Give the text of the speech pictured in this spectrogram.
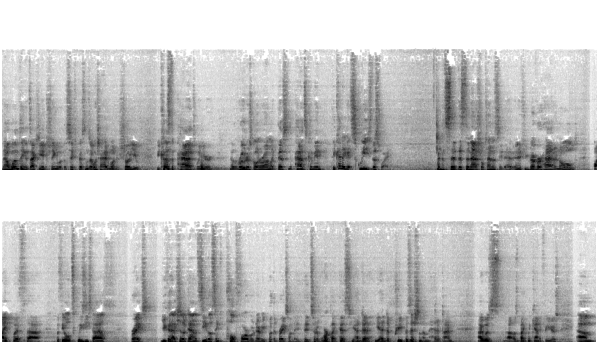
now, one thing that's actually interesting about the six pistons, I wish I had one to show you, because the pads, when you're, you know, the rotor's going around like this and the pads come in, they kind of get squeezed this way. And it's, it's the natural tendency. To have, and if you've ever had an old bike with, uh, with the old squeezy style brakes, you could actually look down and see those things pull forward whenever you put the brakes on. They, they'd sort of work like this. You had to, you had to pre-position them ahead of time. I was, I was a bike mechanic for years. Um,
